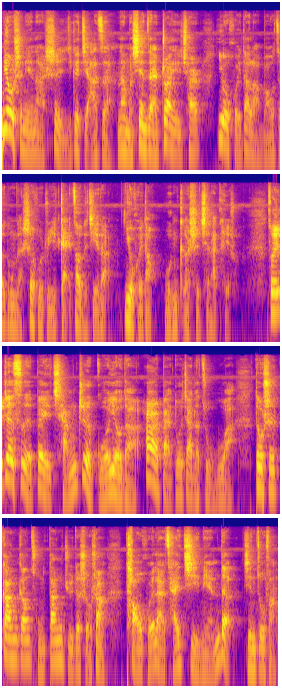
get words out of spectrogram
六十年呢是一个夹子，那么现在转一圈又回到了毛泽东的社会主义改造的阶段，又回到文革时期了，可以说。所以这次被强制国有的二百多家的祖屋啊，都是刚刚从当局的手上讨回来才几年的精租房。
